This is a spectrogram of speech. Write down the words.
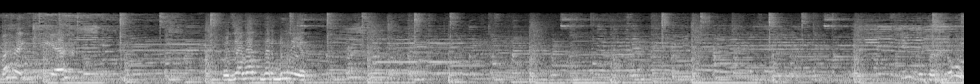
Bahagia. Pejabat berduit. Gubernur.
